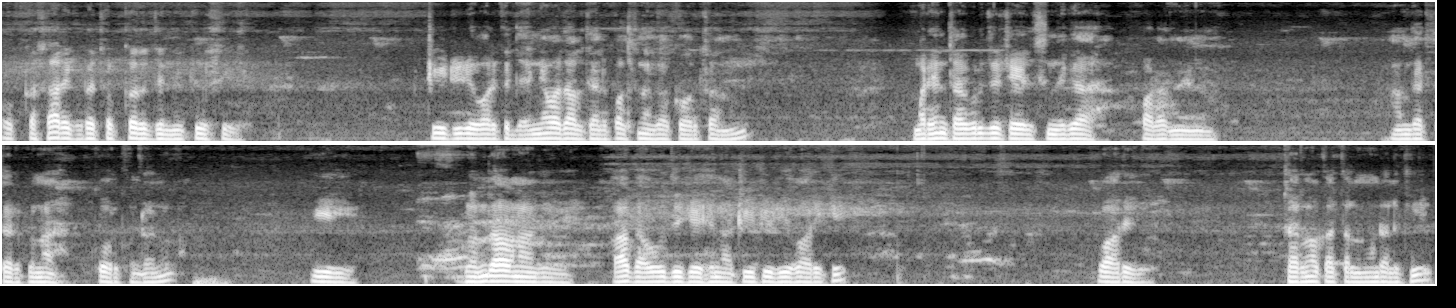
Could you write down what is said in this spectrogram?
ఒక్కసారి ప్రతి ఒక్కరు దీన్ని చూసి టీటీడీ వారికి ధన్యవాదాలు తెలపాల్సిందిగా కోరుతాను. మరింత అభివృద్ధి చేయాల్సిందిగా కూడా నేను అందరి తరఫున కోరుకుంటాను. ఈ బృందావనాన్ని బాగా అభివృద్ధి చేసిన టీటీడీ వారికి వారి ధర్మకర్తల మండలికి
